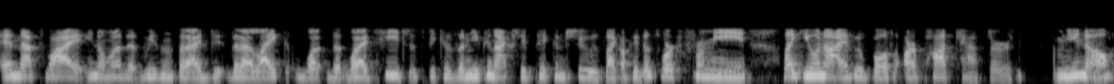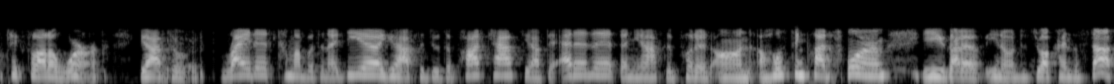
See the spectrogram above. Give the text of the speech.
and that's why you know one of the reasons that I do that I like what that what I teach is because then you can actually pick and choose. Like, okay, this works for me. Like you and I, we both are podcasters. I mean, you mm-hmm. know, it takes a lot of work. You have to write it, come up with an idea. You have to do the podcast. You have to edit it. Then you have to put it on a hosting platform. You got to, you know, just do all kinds of stuff.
